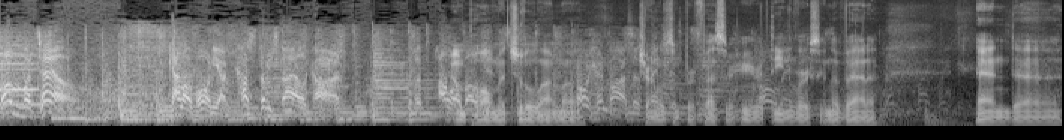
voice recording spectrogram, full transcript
from Mattel. California custom style cars. I'm Paul Mitchell. I'm a journalism professor here at the University of Nevada, and uh,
